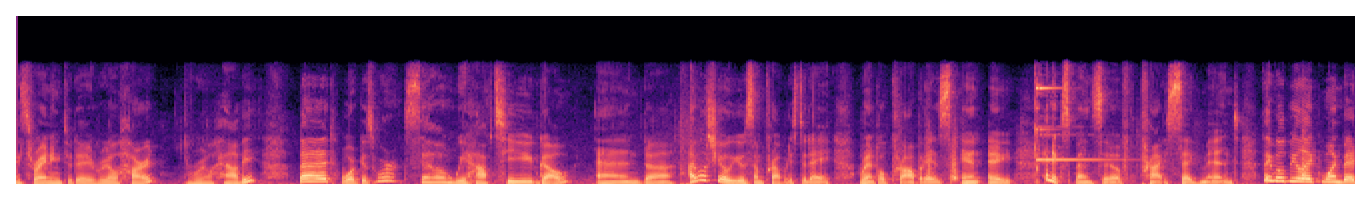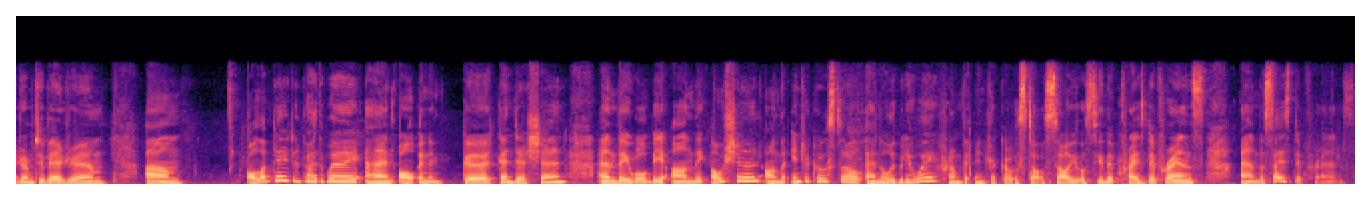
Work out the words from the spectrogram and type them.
It's raining today real hard, real heavy, but work is work, so we have to go and uh, I will show you some properties today, rental properties in a inexpensive price segment. They will be like one bedroom, two bedroom, um, all updated by the way, and all in a good condition. And they will be on the ocean, on the intercoastal, and a little bit away from the intercoastal. So you'll see the price difference and the size difference.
